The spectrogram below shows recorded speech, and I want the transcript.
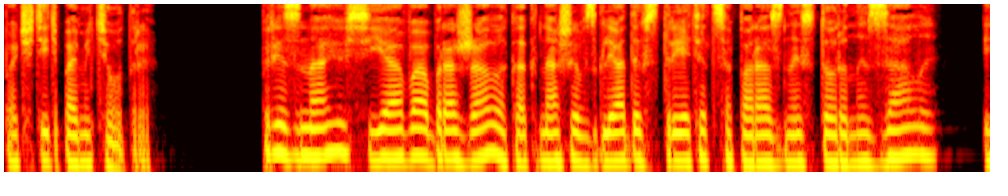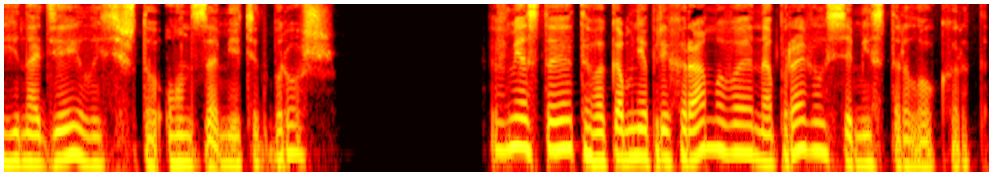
почтить память Одры. Признаюсь, я воображала, как наши взгляды встретятся по разные стороны залы и надеялась, что он заметит брошь. Вместо этого ко мне прихрамывая направился мистер Локхарт.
